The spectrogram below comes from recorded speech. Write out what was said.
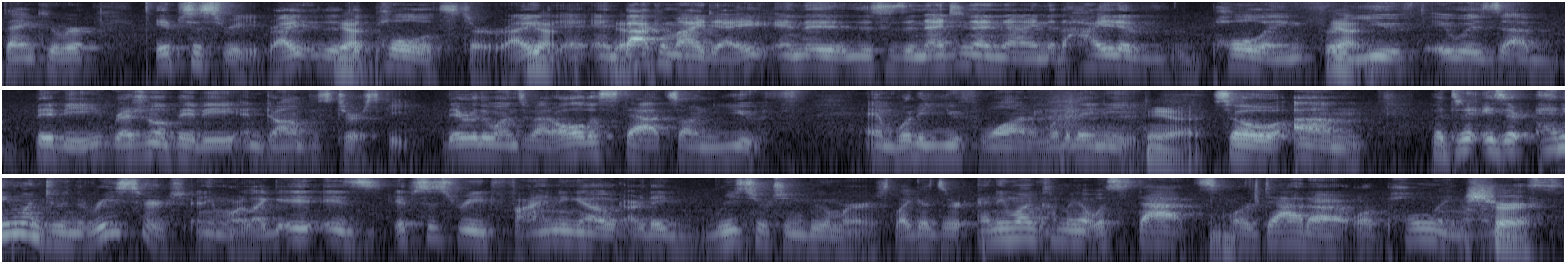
Vancouver, Ipsos Reid, right, the, Yeah. the pollster, right, Yeah, and, yeah. back in my day, and this is in 1999, at the height of polling for Yeah. youth, it was uh, Bibby, Reginald Bibby, and Don Posterski. They were the ones who had all the stats on youth and what do youth want and what do they need. Yeah. So, um, but today, is there anyone doing the research anymore? Like, is Ipsos Reid finding out? Are they researching boomers? Like, is there anyone coming out with stats or data or polling? Sure. this?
